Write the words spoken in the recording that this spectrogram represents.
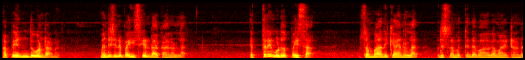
അപ്പോൾ എന്തുകൊണ്ടാണ് മനുഷ്യന് പൈസ ഉണ്ടാക്കാനുള്ള എത്രയും കൂടുതൽ പൈസ സമ്പാദിക്കാനുള്ള ഒരു ശ്രമത്തിന്റെ ഭാഗമായിട്ടാണ്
